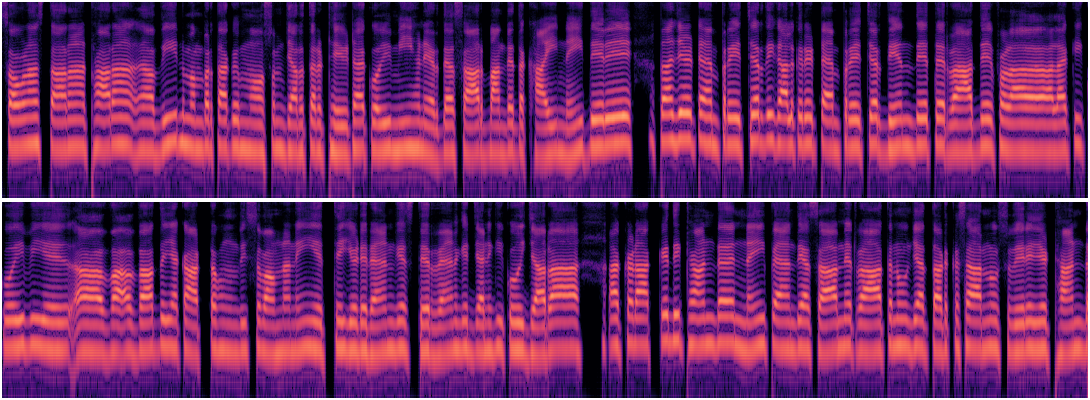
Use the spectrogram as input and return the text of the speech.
16 17 18 20 ਨਵੰਬਰ ਤੱਕ ਮੌਸਮ ਜ਼ਿਆਦਾਤਰ ਠੀਕ ਠਾਕ ਕੋਈ ਮੀਂਹ ਹਨੇਰ ਦਾ ਸਾਰ ਬੰਦੇ ਦਿਖਾਈ ਨਹੀਂ ਦੇ ਰਹੇ। ਤਾਂ ਜੇ ਟੈਂਪਰੇਚਰ ਦੀ ਗੱਲ ਕਰੀਏ ਟੈਂਪਰੇਚਰ ਦਿਨ ਦੇ ਤੇ ਰਾਤ ਦੇ ਹਾਲਾਂਕਿ ਕੋਈ ਵੀ ਇਹ, ਵੱਧ ਜਾਂ ਘੱਟ ਹੋਣ ਦੀ ਸੰਭਾਵਨਾ ਨਹੀਂ ਇੱਥੇ ਜਿਹੜੇ ਰਹਿਣਗੇ ਸਥਿਰ ਰਹਿਣਗੇ ਯਾਨੀ ਕਿ ਕੋਈ ਜ਼ਿਆਦਾ ਕੜਾਕੇ ਦੀ ਠੰਡ ਨਹੀਂ ਪੈਣ ਦੇ ਆਸਾਰ ਨੇ ਰਾਤ ਨੂੰ ਜਾਂ ਤੜਕਸਾਰ ਨੂੰ ਸਵੇਰੇ ਜੇ ਠੰਡ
